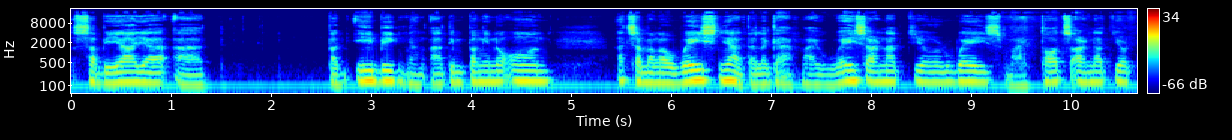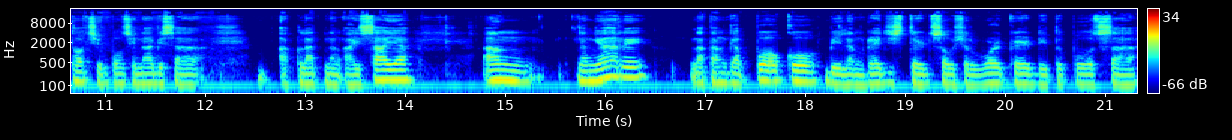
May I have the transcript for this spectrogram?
sa biyaya at pag-ibig ng ating Panginoon, at sa mga ways niya talaga. My ways are not your ways, my thoughts are not your thoughts. Yung pong sinabi sa aklat ng Isaiah. Ang nangyari, natanggap po ako bilang registered social worker dito po sa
